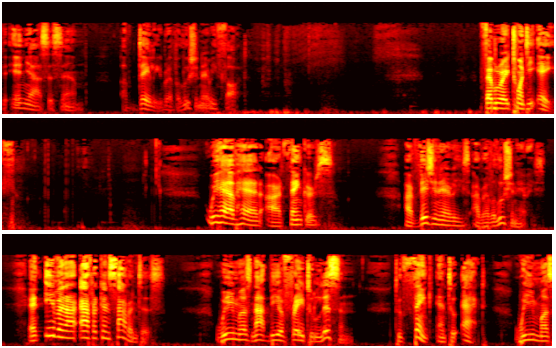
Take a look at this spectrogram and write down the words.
The Inya Sasem of Daily Revolutionary Thought. February 28th, We have had our thinkers, our visionaries, our revolutionaries, and even our African sovereigntists. We must not be afraid to listen, to think, and to act. We must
